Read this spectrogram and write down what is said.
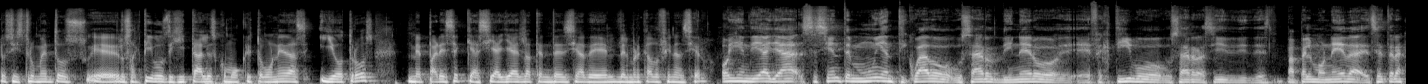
los instrumentos, los activos digitales como criptomonedas y otros, me parece que hacia allá es la tendencia del mercado financiero. Hoy en día ya se siente muy anticuado usar dinero efectivo, usar así papel moneda, etcétera.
